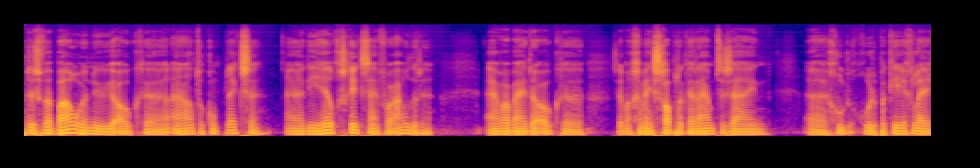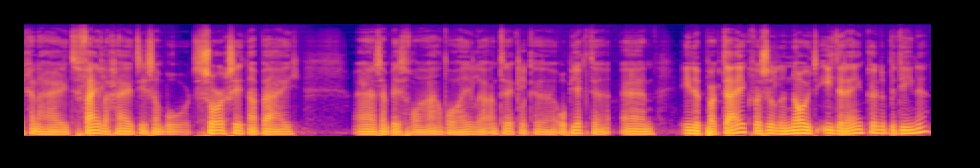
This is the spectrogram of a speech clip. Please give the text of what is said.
dus we bouwen nu ook een aantal complexen die heel geschikt zijn voor ouderen. En waarbij er ook uh, zeg maar, gemeenschappelijke ruimte zijn, uh, goede, goede parkeergelegenheid, veiligheid is aan boord, zorg zit nabij. Uh, er zijn best wel een aantal hele aantrekkelijke objecten. En in de praktijk, we zullen nooit iedereen kunnen bedienen.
